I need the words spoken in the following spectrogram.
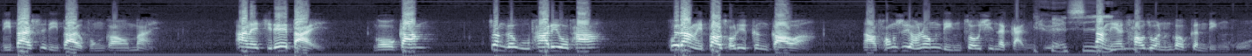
礼拜四、礼拜五逢高卖。按你几礼拜五刚赚个五趴六趴，会让你报酬率更高啊！啊，同时有那种领周薪的感觉，让你的操作能够更灵活。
